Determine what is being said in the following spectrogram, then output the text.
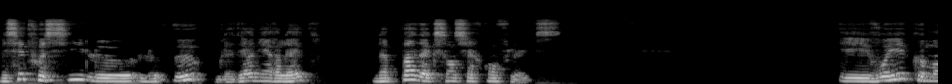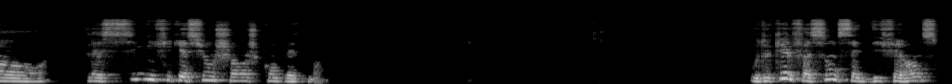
mais cette fois-ci le, le E ou la dernière lettre n'a pas d'accent circonflexe. Et voyez comment la signification change complètement. ou de quelle façon cette différence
